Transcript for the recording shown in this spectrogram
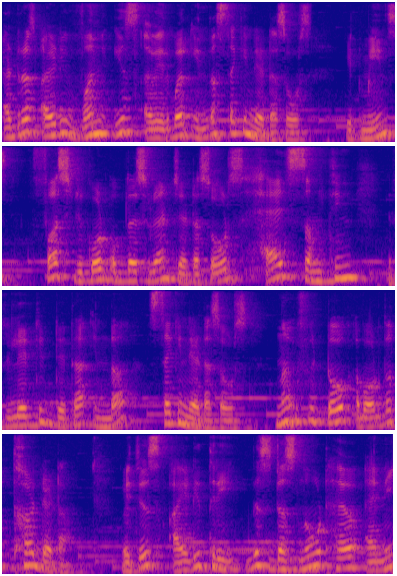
address ID 1 is available in the second data source. It means first record of the student data source has something related data in the second data source. Now if we talk about the third data, which is id3 this does not have any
